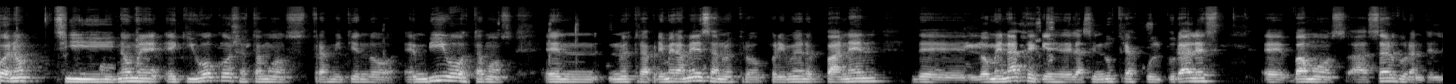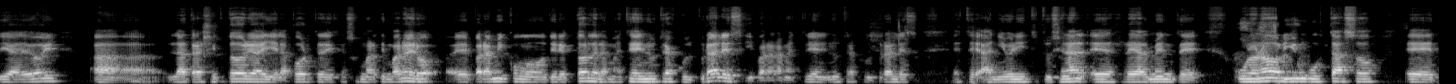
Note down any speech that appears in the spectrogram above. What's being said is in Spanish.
Bueno, si no me equivoco, ya estamos transmitiendo en vivo, estamos en nuestra primera mesa, nuestro primer panel del homenaje que desde las industrias culturales eh, vamos a hacer durante el día de hoy a la trayectoria y el aporte de Jesús Martín Barbero. Eh, para mí como director de la maestría en industrias culturales y para la maestría en industrias culturales este, a nivel institucional es realmente un honor y un gustazo eh,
